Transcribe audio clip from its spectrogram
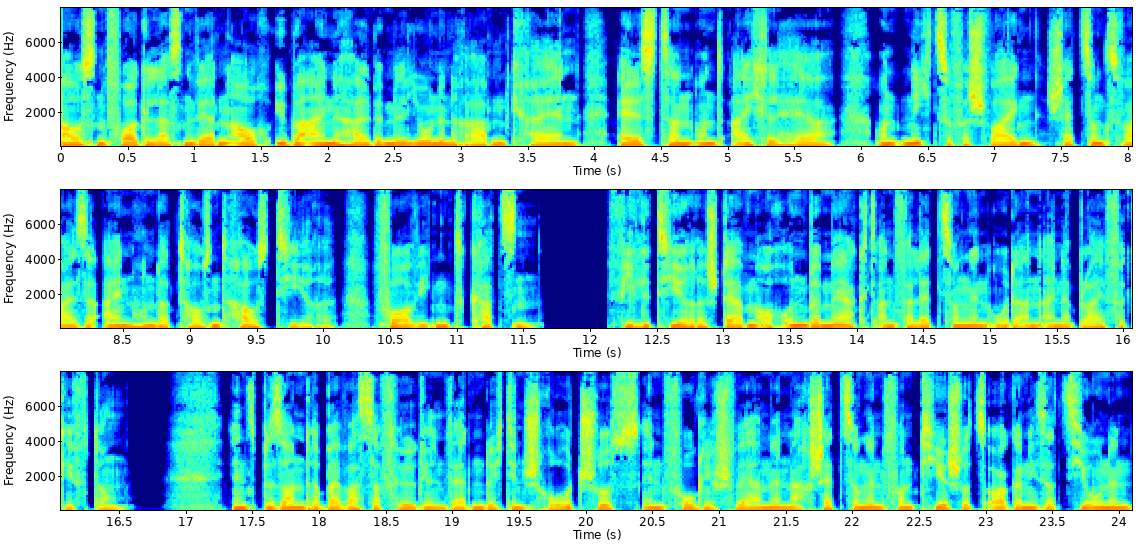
Außen vor gelassen werden auch über eine halbe Million Rabenkrähen, Elstern und Eichelhäher und nicht zu verschweigen schätzungsweise 100.000 Haustiere, vorwiegend Katzen. Viele Tiere sterben auch unbemerkt an Verletzungen oder an einer Bleivergiftung. Insbesondere bei Wasservögeln werden durch den Schrotschuss in Vogelschwärme nach Schätzungen von Tierschutzorganisationen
